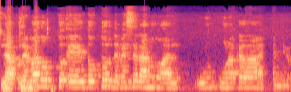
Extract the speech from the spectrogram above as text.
La prueba, doctor, eh, doctor debe ser anual, una cada año.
